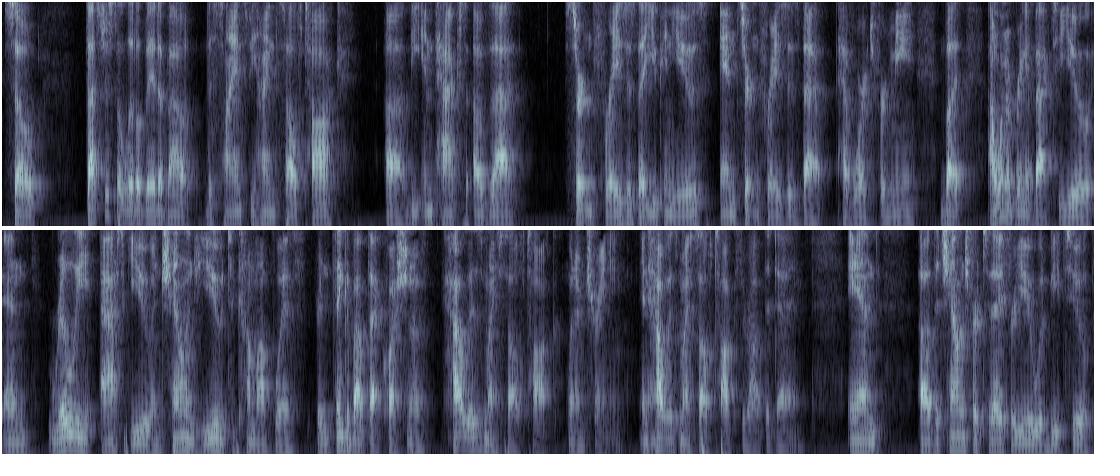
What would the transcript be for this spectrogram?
So that's just a little bit about the science behind self talk, uh, the impacts of that, certain phrases that you can use, and certain phrases that have worked for me. But I want to bring it back to you and really ask you and challenge you to come up with and think about that question of how is my self talk when I'm training? And how is my self talk throughout the day? And uh, the challenge for today for you would be to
